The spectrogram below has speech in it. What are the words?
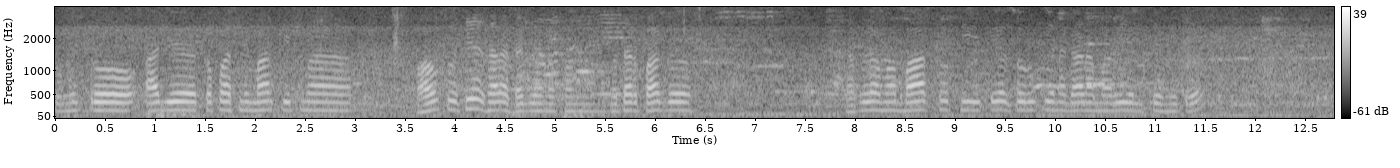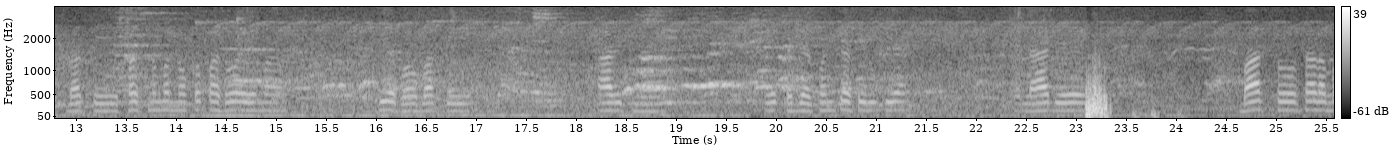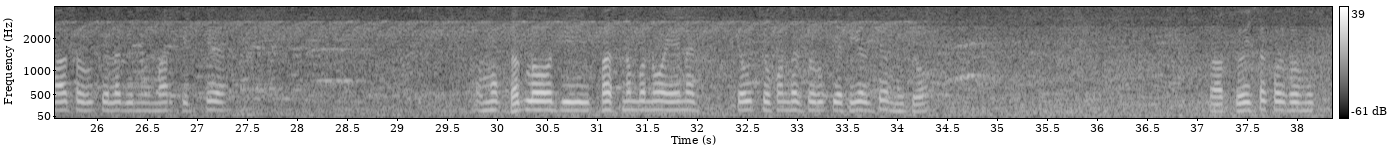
તો મિત્રો, આજે કપાસની માર્કેટમાં ભાવ તો છે સારા ઢગલાનો, પણ વધારે ભાગ ઢગલામાં બારસોથી તેરસો રૂપિયાના ગાળામાં રિયલ છે મિત્રો. બાકી ફર્સ્ટ નંબરનો કપાસ હોય એમાં જે ભાવ બાકી આ રીતના એક હજાર પંચ્યાસી રૂપિયા. એટલે આજે બારસો, સાડા બારસો રૂપિયા લગીનું માર્કેટ છે. અમુક ઢગલો જે ફર્સ્ટ નંબરનો હોય એના ચૌદસો, પંદરસો રૂપિયા થયેલ છે મિત્રો. તો આપ જોઈ શકો છો મિત્રો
